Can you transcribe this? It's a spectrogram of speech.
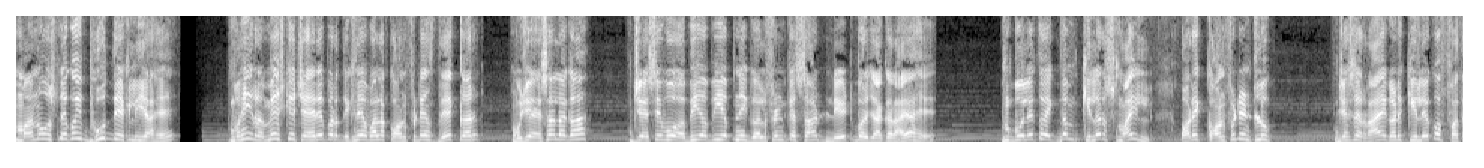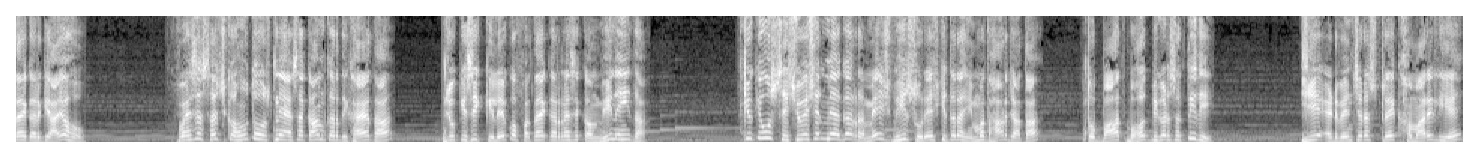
मानो उसने कोई भूत देख लिया है वहीं रमेश के चेहरे पर दिखने वाला कॉन्फिडेंस देखकर मुझे ऐसा लगा जैसे वो अभी अभी अपनी गर्लफ्रेंड के साथ डेट पर जाकर आया है। बोले तो एकदम किलर स्माइल और एक कॉन्फिडेंट लुक जैसे रायगढ़ किले को फतेह करके आया हो। वैसे सच कहूँ तो उसने ऐसा काम कर दिखाया था, जो किसी किले को फतेह करने से कम भी नहीं था। क्योंकि उस सिचुएशन में अगर रमेश भी सुरेश की तरह हिम्मत हार जाता तो बात बहुत बिगड़ सकती थी। ये एडवेंचरस ट्रैक हमारे लिए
